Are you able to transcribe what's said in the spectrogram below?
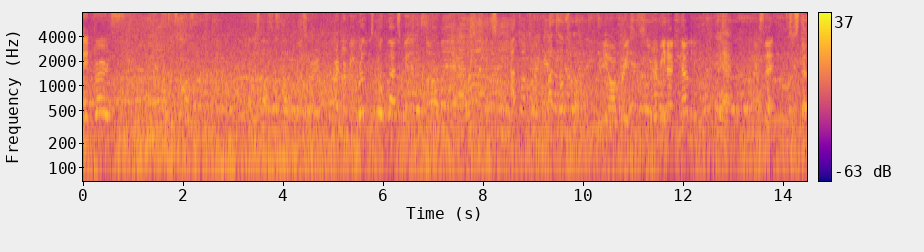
and verse I just lost it. I just lost it. Sorry. That's all right. I remember you, brother. We spoke last week. Oh, yeah, I was I talked to him about ago. You know, all praises. You remember your nationality? Yeah, What's that? just uh,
